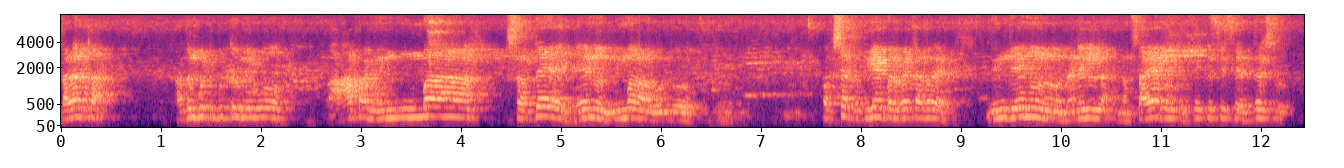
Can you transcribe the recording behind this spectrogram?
ಕಳಂಕ. ಅದನ್ನ ಬಿಟ್ಬಿಟ್ಟು ನೀವು ಪಾಪ ನಿಮ್ಮ ಶ್ರದ್ಧೆ ಏನು, ನಿಮ್ಮ ಒಂದು ಪಕ್ಷ ಗದಿಗೆ ಬರಬೇಕಾದ್ರೆ ನಿಮ್ದೇನು ನಡೀಲಿಲ್ಲ. ನಮ್ಮ ಸಾಹೇಬರು ಕೆ ಪಿ ಸಿ ಸಿ ಅಧ್ಯಕ್ಷರು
